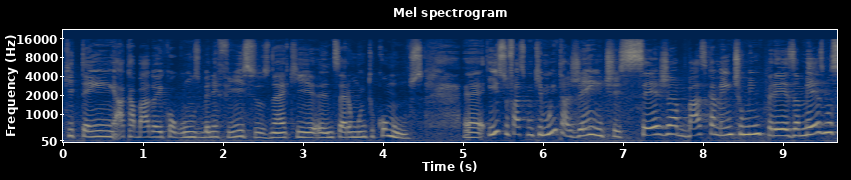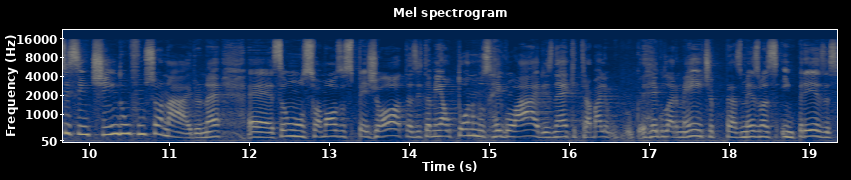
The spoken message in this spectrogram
que têm acabado aí com alguns benefícios, né? Que antes eram muito comuns. É, isso faz com que muita gente seja basicamente uma empresa, mesmo se sentindo um funcionário, né? É, são os famosos PJs e também autônomos regulares, né? Que trabalham regularmente para as mesmas empresas.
